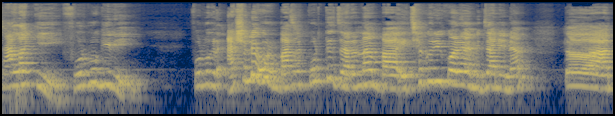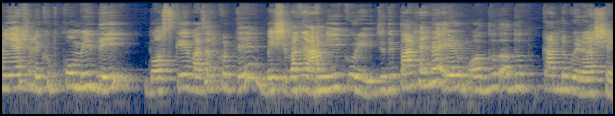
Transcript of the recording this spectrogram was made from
চালাকি, ফুরবগিরি। ফুরবগিরি, আসলে ওর বাজার করতে জানে না বা ইচ্ছা করি করে আমি জানি না। তো আমি আসলে খুব কমই দিই বসকে বাজার করতে, বেশিরভাগ আমিই করি। যদি পাঠাই না এর অদ্ভুত অদ্ভুত কাণ্ড করে আসে।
